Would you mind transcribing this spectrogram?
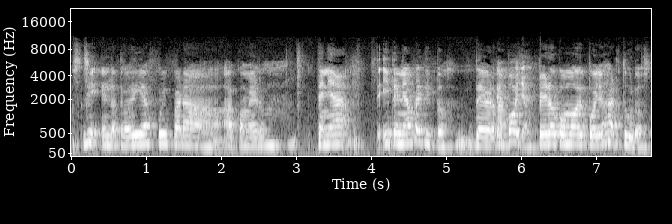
sí, el otro día fui para a comer. Tenía. Y tenía apetito, de verdad. ¿De pollo? Pero como de pollos Arturos.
